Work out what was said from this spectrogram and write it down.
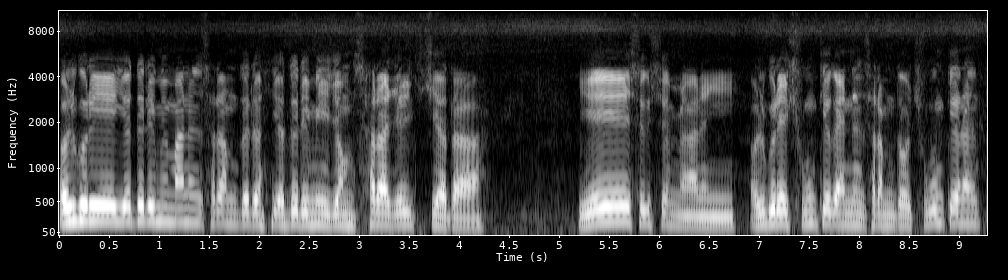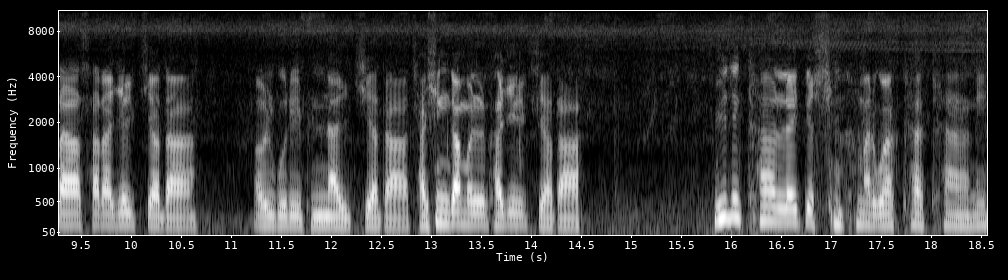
얼굴이 여드름이 많은 사람들은 여드름이 좀 사라질지어다. 예수 그리스도 명하니 얼굴에 주근깨가 있는 사람도 주근깨는 다 사라질지어다 얼굴이 빛날지어다 자신감을 가질지어다 위드칼레이크스 말과 카카니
